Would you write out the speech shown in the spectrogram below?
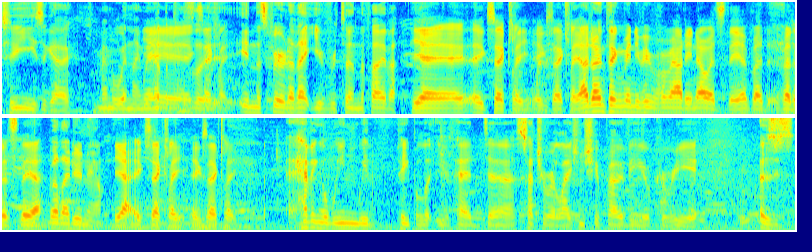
two years ago. Remember when they went Yeah, out? yeah, exactly. In the spirit of that, you've returned the favour. Yeah, exactly, exactly. I don't think many people from Audi know it's there, but but it's there. Well, they do now. Yeah, exactly, exactly. Having a win with people that you've had uh, such a relationship over your career, as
